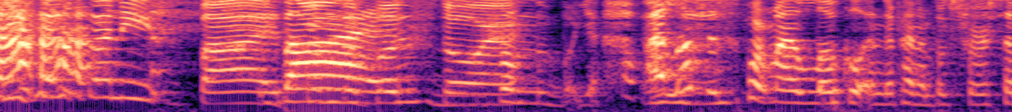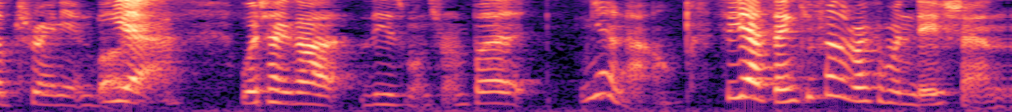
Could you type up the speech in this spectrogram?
Because Sunny buys, buys from the bookstore. From the yeah. I love mm-hmm. to support my local independent bookstore, Subterranean Books. Yeah. Which I got these ones from, but you know. So yeah, thank you for the recommendation.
